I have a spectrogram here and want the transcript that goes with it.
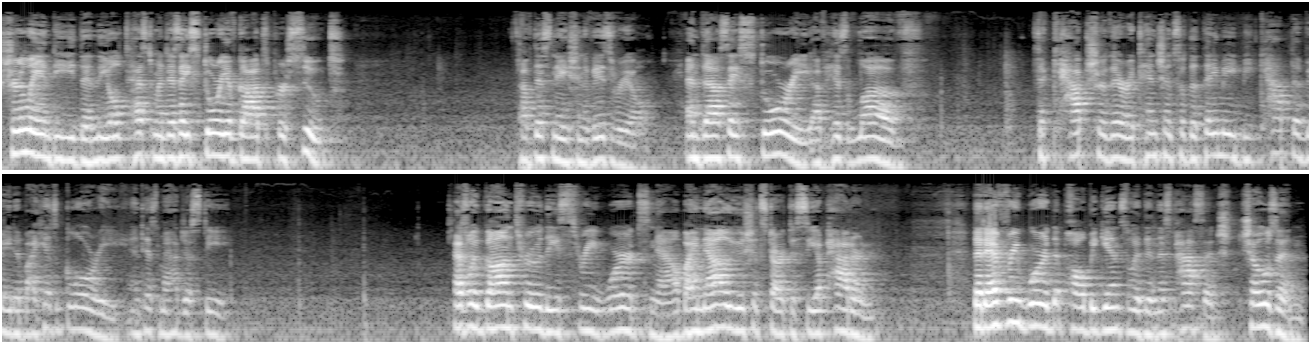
Surely, indeed, then, the Old Testament is a story of God's pursuit of this nation of Israel, and thus a story of his love to capture their attention so that they may be captivated by his glory and his majesty. As we've gone through these three words now, by now you should start to see a pattern. That every word that Paul begins with in this passage, chosen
